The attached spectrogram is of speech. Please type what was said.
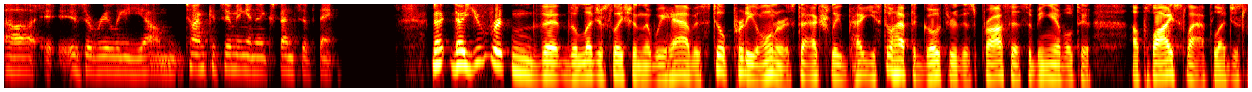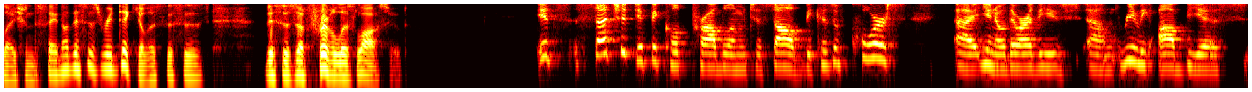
uh, is a really um, time consuming and expensive thing. Now, now you've written that the legislation that we have is still pretty onerous to actually. You still have to go through this process of being able to apply SLAPP legislation to say, no, this is ridiculous. This is this is a frivolous lawsuit. It's such a difficult problem to solve because, of course, uh, you know there are these um, really obvious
